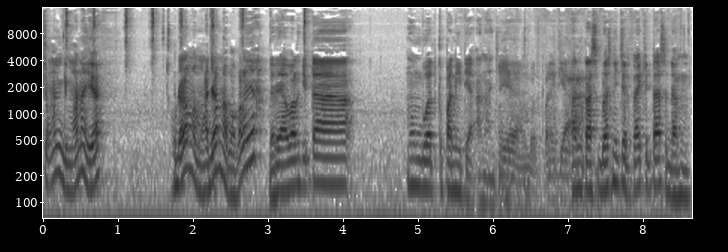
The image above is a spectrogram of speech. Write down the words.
cuman gimana ya? Udahlah ngomong aja nggak apa-apa lah ya. Dari awal kita membuat kepanitiaan aja. Iya, buat Kan kepanitiaan. kelas 11 nih ceritanya kita sedang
